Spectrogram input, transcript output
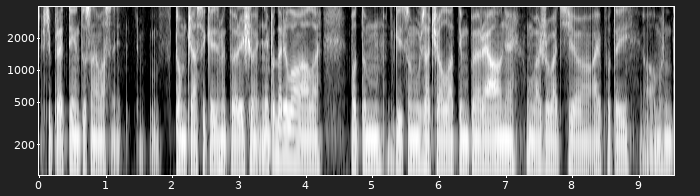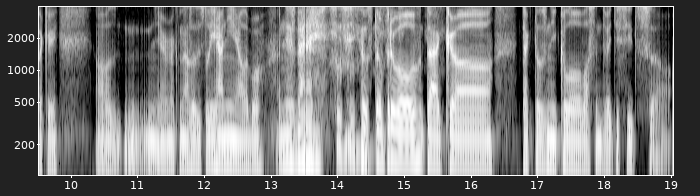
ešte predtým, to sa nám vlastne v tom čase, keď sme to riešili, nepodarilo, ale potom, keď som už začal a tým úplne reálne uvažovať aj po tej možno takej neviem, ako to nazvať, zlyhaní alebo nezdare s tou prvou, tak, tak to vzniklo vlastne 2018,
